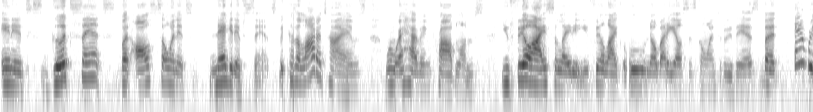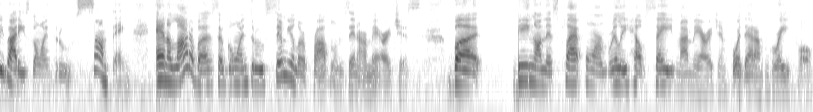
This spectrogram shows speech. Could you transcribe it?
in its good sense, but also in its negative sense. Because a lot of times when we're having problems, you feel isolated. You feel like, ooh, nobody else is going through this. But everybody's going through something. And a lot of us are going through similar problems in our marriages. But being on this platform really helped save my marriage. And for that, I'm grateful.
